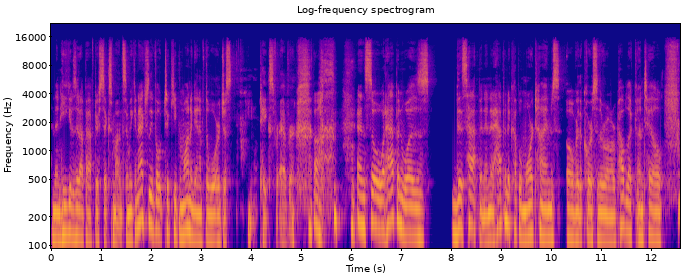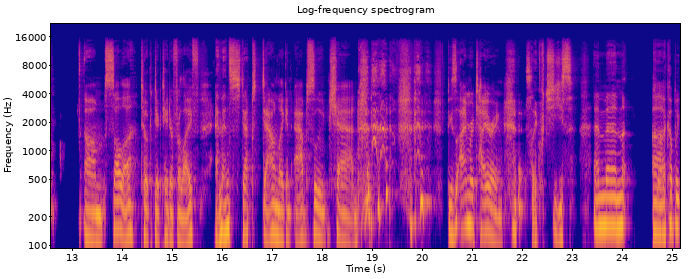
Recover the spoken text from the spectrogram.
and then he gives it up after six months, and we can actually vote to keep him on again if the war just takes forever. Uh, and so what happened was this happened, and it happened a couple more times over the course of the Roman Republic until. Um, Sulla took dictator for life and then stepped down like an absolute Chad because I'm retiring. It's like, jeez. And then uh, a couple,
